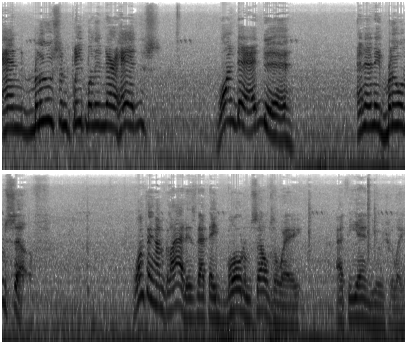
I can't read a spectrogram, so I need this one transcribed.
and blew some people in their heads. One dead, uh, and then he blew himself. One thing I'm glad is that they blow themselves away at the end usually.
